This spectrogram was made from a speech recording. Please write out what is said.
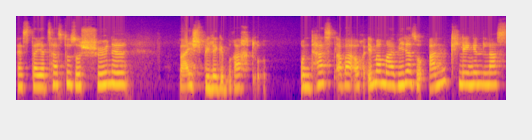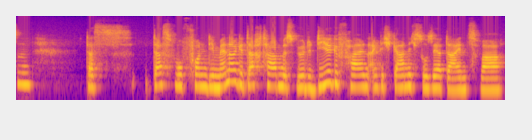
Esther, jetzt hast du so schöne Beispiele gebracht und hast aber auch immer mal wieder so anklingen lassen, dass das, wovon die Männer gedacht haben, es würde dir gefallen, eigentlich gar nicht so sehr deins war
